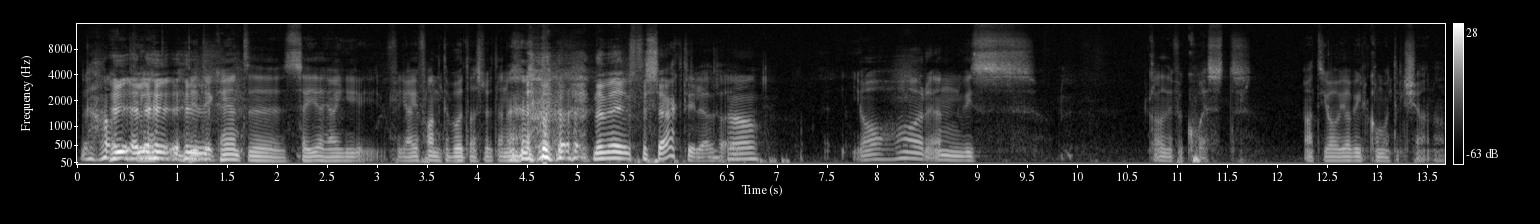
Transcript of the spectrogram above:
Ja, Hur- eller hur- Det, hur- det kan jag inte säga, jag är, för jag är fan inte buddha slutändan. Nej men försök till i alla fall. Ja, Jag har en viss, kalla det för quest. Att jag, jag vill komma till kärnan.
